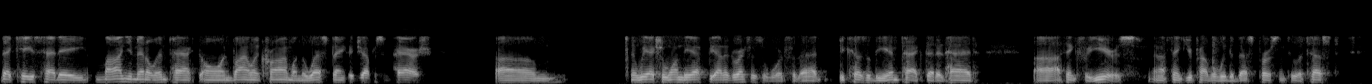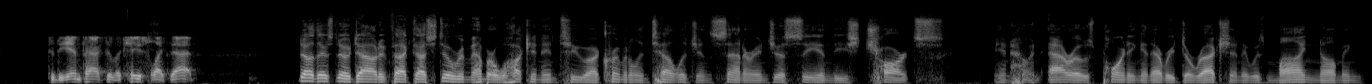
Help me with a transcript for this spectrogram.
that case had a monumental impact on violent crime on the West Bank of Jefferson Parish. Um, and we actually won the FBI Directors Award for that because of the impact that it had. Uh, I think for years, and I think you're probably the best person to attest to the impact of a case like that no, there's no doubt. In fact, I still remember walking into our criminal intelligence center and just seeing these charts, you know, and arrows pointing in every direction. It was mind numbing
